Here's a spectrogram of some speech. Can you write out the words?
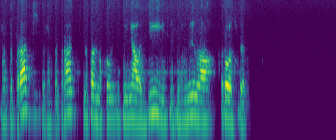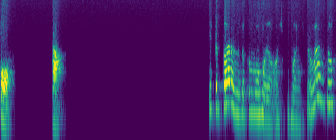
розібрати, розібрати. Напевно, коли зміняла дії, змінила розбір. О, так. І тепер за допомогою ось цього інструменту,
